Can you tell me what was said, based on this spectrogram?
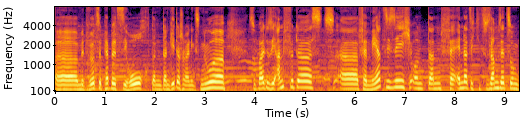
äh, mit Würze peppelst sie hoch, dann, dann geht da schon einiges. Nur sobald du sie anfütterst, äh, vermehrt sie sich und dann verändert sich die Zusammensetzung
